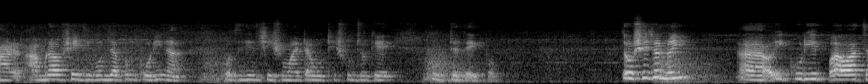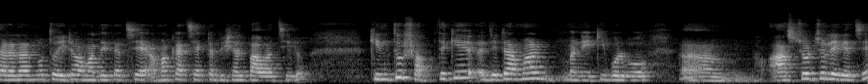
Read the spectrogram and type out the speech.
আর আমরাও সেই জীবনযাপন করি না, প্রতিদিন সেই সময়টা উঠে সূর্যকে উঠতে দেখব। তো সেজন্যই ওই কুড়ি পাওয়া চারানার মতো এটা আমাদের কাছে, আমার কাছে একটা বিশাল পাওয়া ছিল। কিন্তু সব থেকে যেটা আমার মানে কি বলব আশ্চর্য লেগেছে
